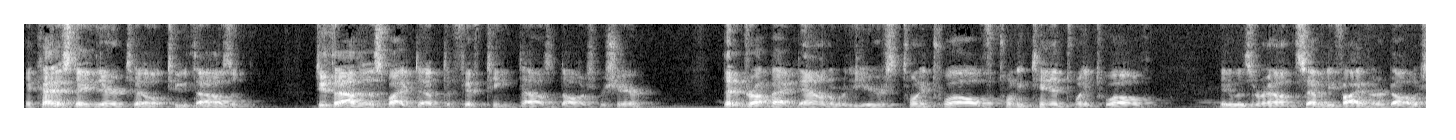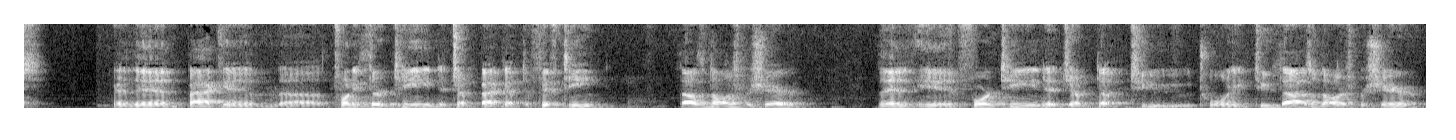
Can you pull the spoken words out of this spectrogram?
It kind of stayed there until 2000. 2000 it spiked up to fifteen thousand dollars per share. Then it dropped back down over the years. 2012, 2010, 2012, it was around seventy five hundred dollars. And then back in uh, 2013, it jumped back up to fifteen thousand dollars per share. Then in 14, it jumped up to $22,000 per share.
